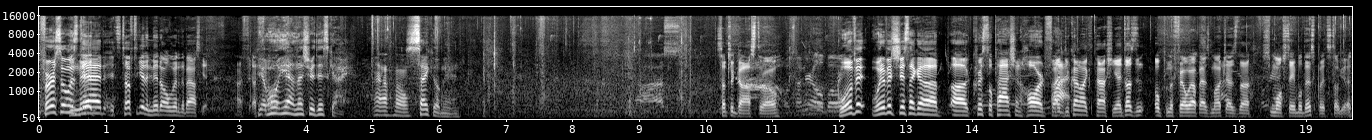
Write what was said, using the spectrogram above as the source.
First one was mid, dead. It's tough to get a mid all the way to the basket. I, f- I Yeah, well, like. yeah, unless you're this guy. Ah, no. Psycho man. Such a goss throw. What if it? What if it's just like a, a Crystal Passion hard flat? I do kind of like the passion. Yeah, it doesn't open the fairway up as much as the small stable disc, but it's still good.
